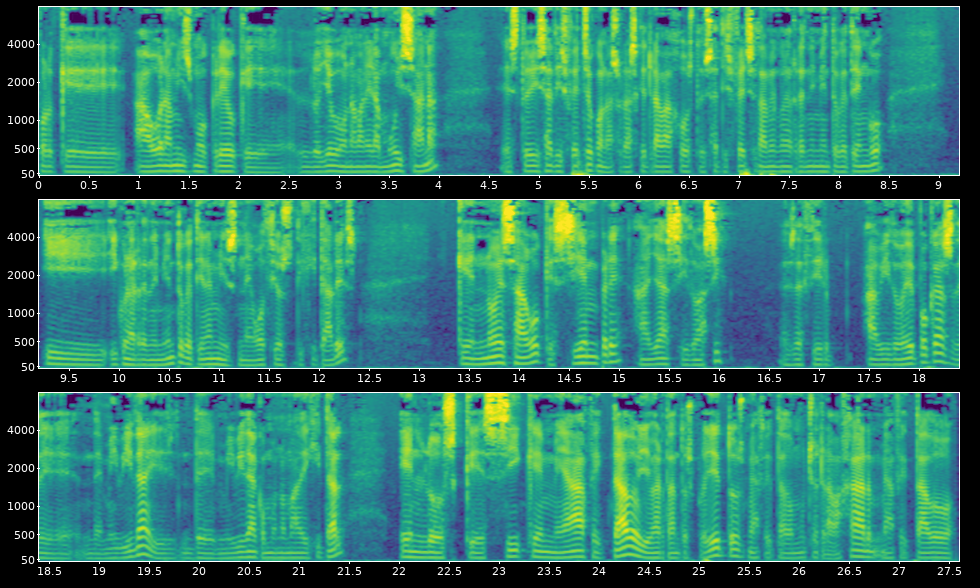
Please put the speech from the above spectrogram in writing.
porque ahora mismo creo que lo llevo de una manera muy sana. Estoy satisfecho con las horas que trabajo, estoy satisfecho también con el rendimiento que tengo y, y con el rendimiento que tienen mis negocios digitales que no es algo que siempre haya sido así. Es decir, ha habido épocas de, de mi vida y de mi vida como nómada digital en los que sí que me ha afectado llevar tantos proyectos, me ha afectado mucho trabajar, me ha afectado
